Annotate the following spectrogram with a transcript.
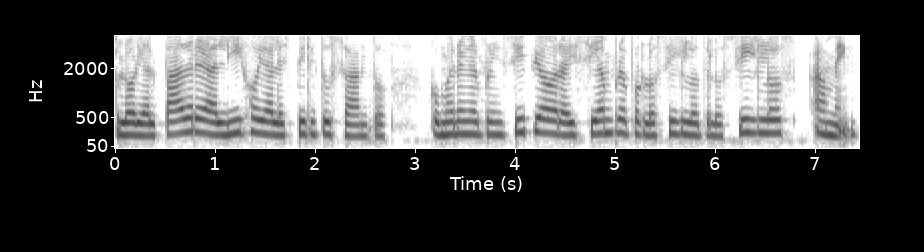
Gloria al Padre, al Hijo y al Espíritu Santo, como era en el principio, ahora y siempre, por los siglos de los siglos. Amén.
